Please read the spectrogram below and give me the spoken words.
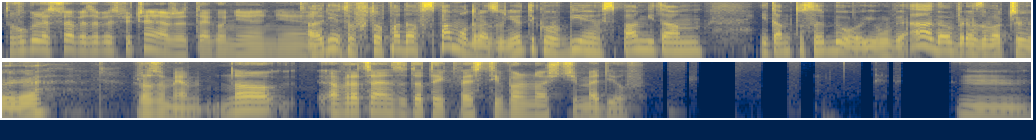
To w ogóle sprawia zabezpieczenia, że tego nie... nie... Ale nie, to, to wpada w spam od razu, nie? Tylko wbiłem w spam i tam, i tam to sobie było. I mówię, a dobra, zobaczymy, nie? Rozumiem. No, a wracając do tej kwestii wolności mediów. Mm,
